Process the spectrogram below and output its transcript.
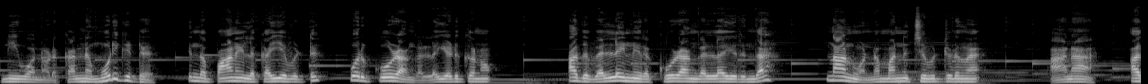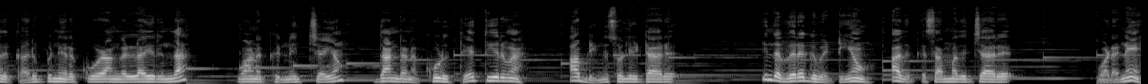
நீ உன்னோட கண்ணை மூடிக்கிட்டு இந்த பானையில கையை விட்டு ஒரு கூழாங்கல்ல எடுக்கணும். அது வெள்ளை நிற கூழாங்கல்ல இருந்தா நான் உன்னை மன்னிச்சு விட்டுடுவேன். ஆனா அது கருப்பு நிற கூழாங்கல்ல இருந்தா உனக்கு நிச்சயம் தண்டனை கொடுத்தே தீருவேன் அப்படின்னு சொல்லிட்டாரு. இந்த விறகு வெட்டியும் அதுக்கு சம்மதிச்சாரு. உடனே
